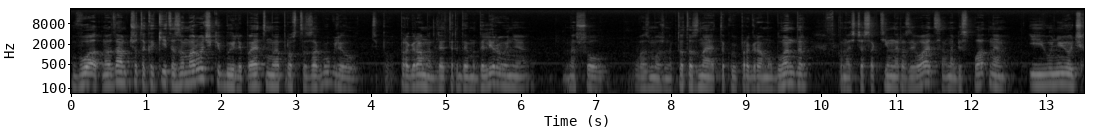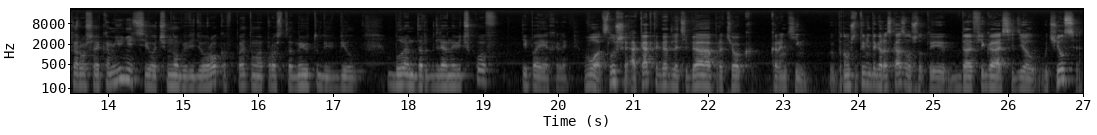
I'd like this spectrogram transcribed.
Вот, но там что-то какие-то заморочки были, поэтому я просто загуглил, типа, программы для 3D моделирования. Нашел, возможно, кто-то знает такую программу Blender. Она сейчас активно развивается, она бесплатная. И у нее очень хорошая комьюнити, очень много видеоуроков, поэтому я просто на YouTube вбил Blender для новичков и поехали. Вот, слушай, а как тогда для тебя протек карантин? Потому что ты мне тогда рассказывал, что ты дофига сидел, учился,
